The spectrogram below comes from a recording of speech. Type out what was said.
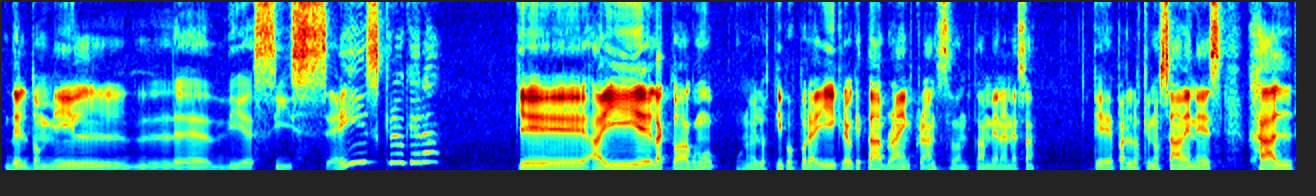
del 2016, creo que era. Que ahí él actuaba como uno de los tipos por ahí. Creo que estaba Brian Cranston también en esa. Que para los que no saben es Hal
